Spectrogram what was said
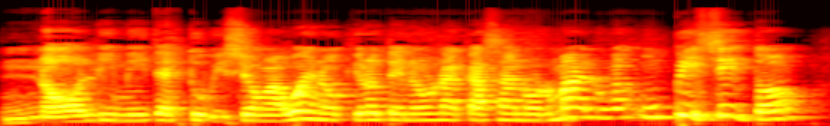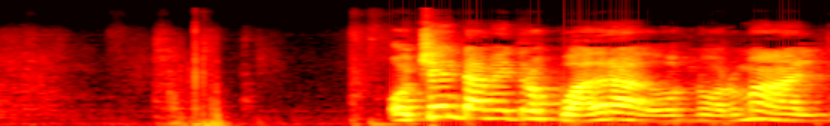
No limites tu visión a, bueno, quiero tener una casa normal, un, pisito, 80 metros cuadrados, normal,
